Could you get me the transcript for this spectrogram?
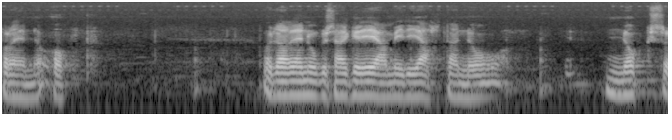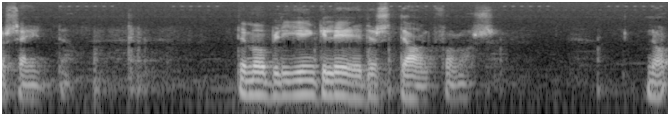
brenner opp. Og det er noe som gleda mitt hjerte nå, nokså seint. Det må bli en gledesdag for oss når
